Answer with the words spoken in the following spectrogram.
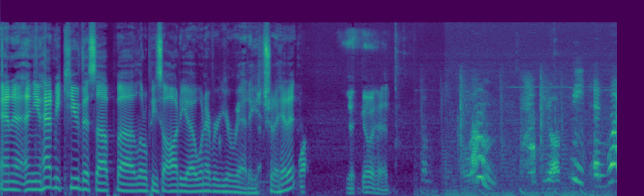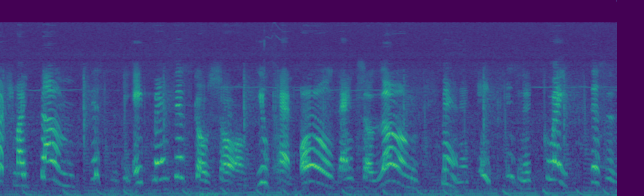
and uh, and you had me cue this up a little piece of audio whenever you're ready. Should I hit it? yeah, go ahead. Clump, tap your feet and watch my thumb. This is the Eighth Man Disco song. You can all dance along. Man, an ape, isn't it great? This is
